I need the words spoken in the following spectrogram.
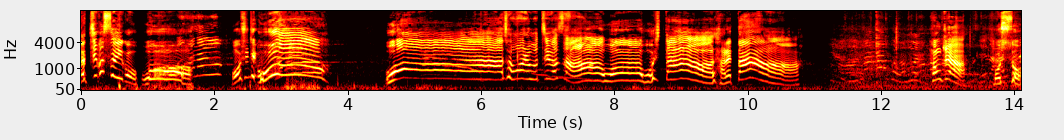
야, 찍었어, 이거. 와! 어, 슈팅. 와! 와! 정화를 못 찍었어. 아, 와, 멋있다. 잘했다. 형주야, 멋있어.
